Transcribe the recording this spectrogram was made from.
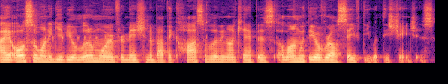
I also want to give you a little more information about the cost of living on campus along with the overall safety with these changes.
